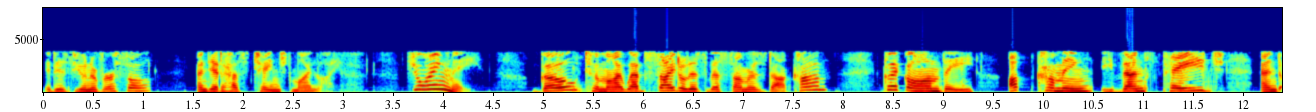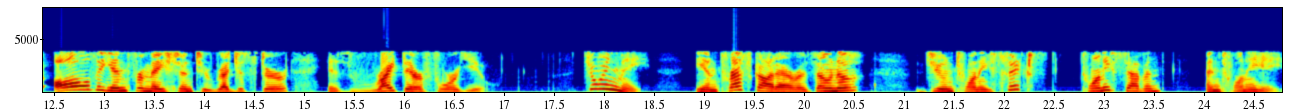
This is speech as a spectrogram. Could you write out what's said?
it is universal, and it has changed my life. Join me. Go to my website, elizabethsummers.com, click on the upcoming events page, and all the information to register is right there for you. Join me in Prescott, Arizona, June 26th, 27th, and 28th.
